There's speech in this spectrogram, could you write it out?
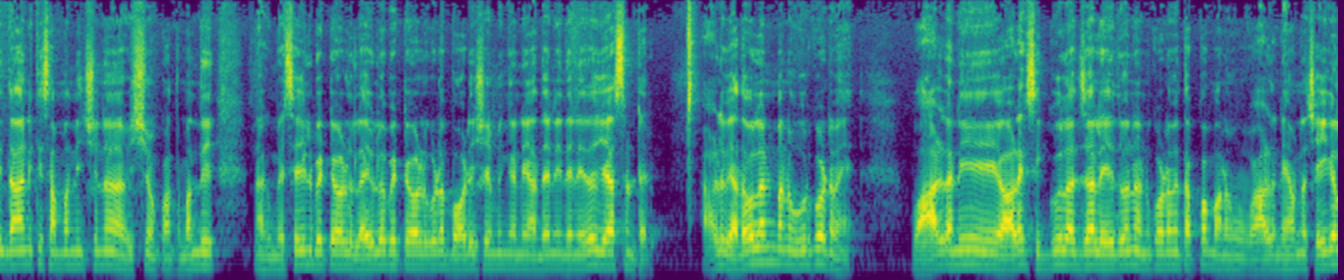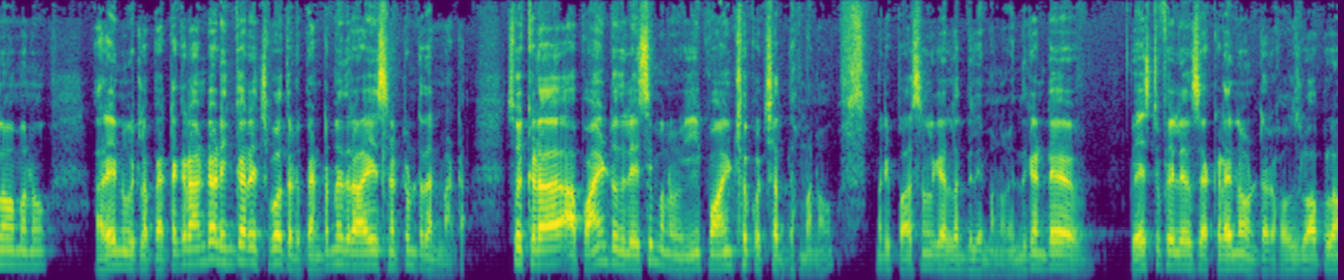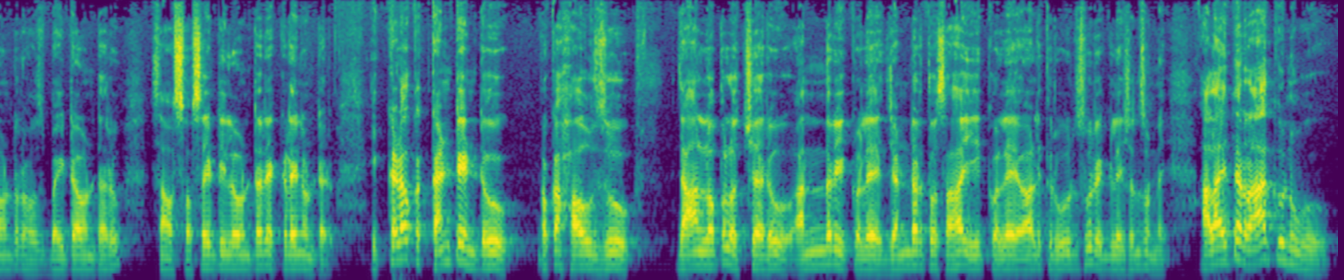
దానికి సంబంధించిన విషయం. కొంతమంది నాకు మెసేజ్లు పెట్టేవాళ్ళు లైవ్లో పెట్టేవాళ్ళు కూడా బాడీ షేమింగ్ అని అదని ఇదని ఏదో చేస్తుంటారు. వాళ్ళు వెదవలని మనం ఊరుకోవటమే. వాళ్ళని వాళ్ళకి సిగ్గు లజ్జ లేదు అని అనుకోవడమే తప్ప మనం వాళ్ళని ఏమన్నా చేయగలమా మనం? అరే నువ్వు ఇట్లా పెట్టకరా అంటే వాడు ఇంకా రెచ్చిపోతాడు. పెంట మీద రాయేసినట్టు ఉంటుంది అనమాట సో ఇక్కడ ఆ పాయింట్ వదిలేసి మనం ఈ పాయింట్లోకి వచ్చేద్దాం మనం. మరి పర్సనల్గా వెళ్ళొద్దులే మనం. ఎందుకంటే వేస్ట్ ఫెయిల్యూర్స్ ఎక్కడైనా ఉంటారు. హౌస్ లోపల ఉంటారు హౌస్ బయట ఉంటారు సొసైటీలో ఉంటారు ఎక్కడైనా ఉంటారు. ఇక్కడ ఒక కంటెంటు ఒక హౌజు దాని లోపల వచ్చారు. అందరూ ఈక్వలే. జెండర్తో సహా ఈక్వలే. వాళ్ళకి రూల్స్ రెగ్యులేషన్స్ ఉన్నాయి. అలా అయితే రాకు నువ్వు.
